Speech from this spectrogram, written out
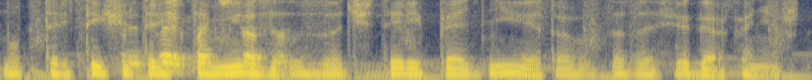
Ну, При 3300 твоих миль за, за 4-5 дней, это, вот это фига, конечно.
